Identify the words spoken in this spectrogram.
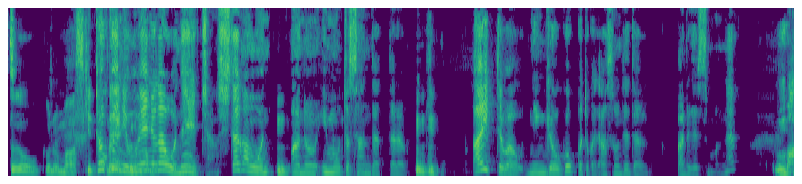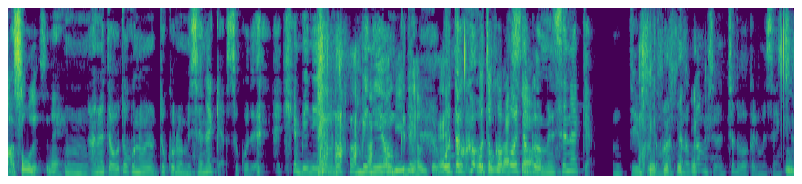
そう、車好きですね。特に上がお姉ちゃん、下がお、んあの、妹さんだったら、うん相手は人形ごっことかで遊んでたあれですもんね。うん。まあそうですね。う。ん、あなた男のところを見せなきゃ、そこで。ミニ四 ミニ四駆で。男、男っぽいとこ男らしさ。を見せなきゃ。うんっていうこともあったのかもしれない。ちょっとわかりませんけどうん。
